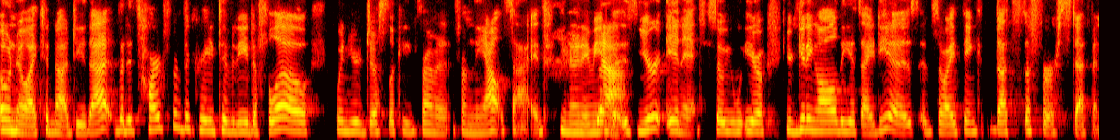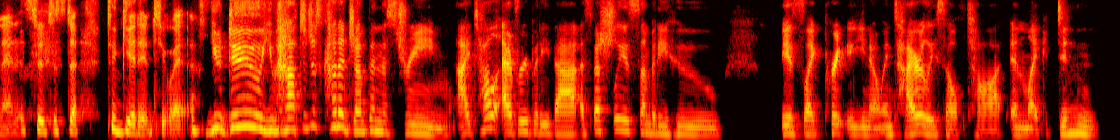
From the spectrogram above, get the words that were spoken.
oh no, I could not do that. But it's hard for the creativity to flow when you're just looking from it from the outside. You know what I mean? Yeah. you're in it. So you're you're getting all these ideas. And so I think that's the first step in it. It's to just to to get into it. You do. You have to just kind of jump in the stream. I tell everybody that, especially as somebody who is like pretty you know entirely self-taught and like didn't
